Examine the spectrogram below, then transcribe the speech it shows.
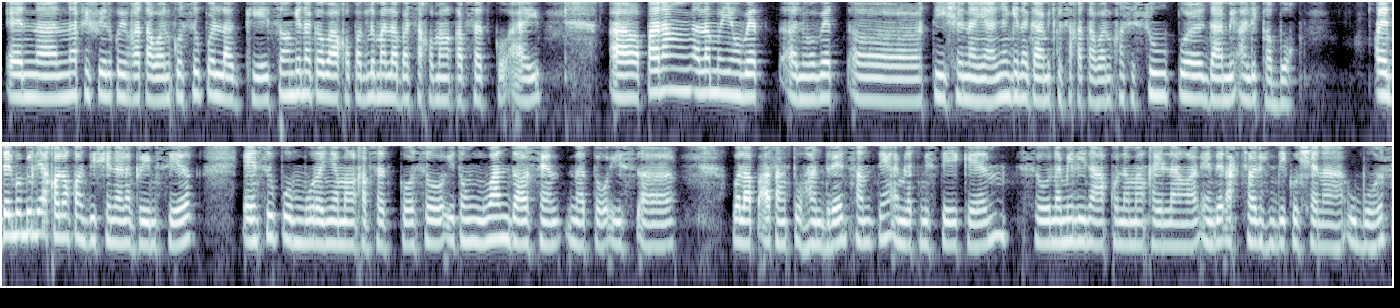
And uh, nafe-feel ko yung katawan ko super lagkit. So ang ginagawa ko pag lumalabas ako mga kapsat ko ay uh, parang alam mo yung wet ano wet uh, tissue na yan yung ginagamit ko sa katawan kasi super daming alikabok. And then, bumili ako ng conditioner na cream silk. And super mura niya mga kapsat ko. So, itong 1 dozen na to is, uh, wala pa atang 200 something. I'm not mistaken. So, namili na ako ng mga kailangan. And then, actually, hindi ko siya naubos.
